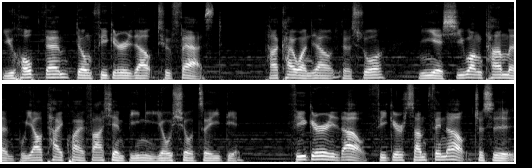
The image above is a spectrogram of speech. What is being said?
You hope them don't figure it out too fast. 他开玩笑的说：“你也希望他们不要太快发现比你优秀这一点。” Figure it out, figure something out，就是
